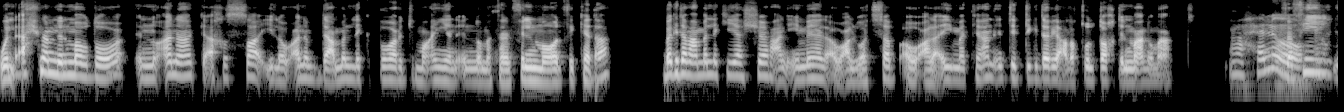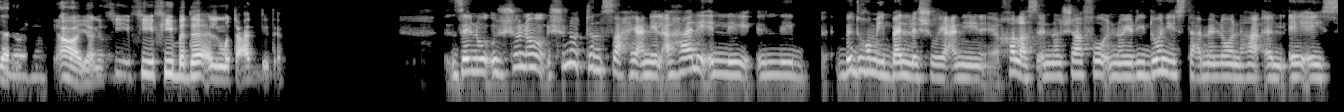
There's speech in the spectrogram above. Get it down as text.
والأحلى من الموضوع إنه أنا كأخصائي لو أنا بدي أعمل لك board معين إنه مثلا في المول في كذا بقدر أعمل لك إياه شير على الإيميل أو على الواتساب أو على أي مكان أنت بتقدري على طول تاخذ المعلومات. آه حلو. ففي يعني آه يعني في في في بدائل متعددة. زين وشنو شنو تنصح يعني الأهالي اللي اللي بدهم يبلشوا؟ يعني خلص إنه شافوا إنه يريدون يستعملون ها ال AAC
